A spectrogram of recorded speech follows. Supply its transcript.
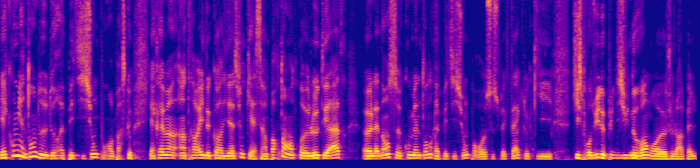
Il y a combien de temps de, répétition pour parce qu'il y a quand même un, travail de coordination qui est assez important entre le théâtre, euh, la danse. Combien de temps de répétition pour euh, ce spectacle qui, qui se produit depuis le 18 novembre, euh, je le rappelle?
